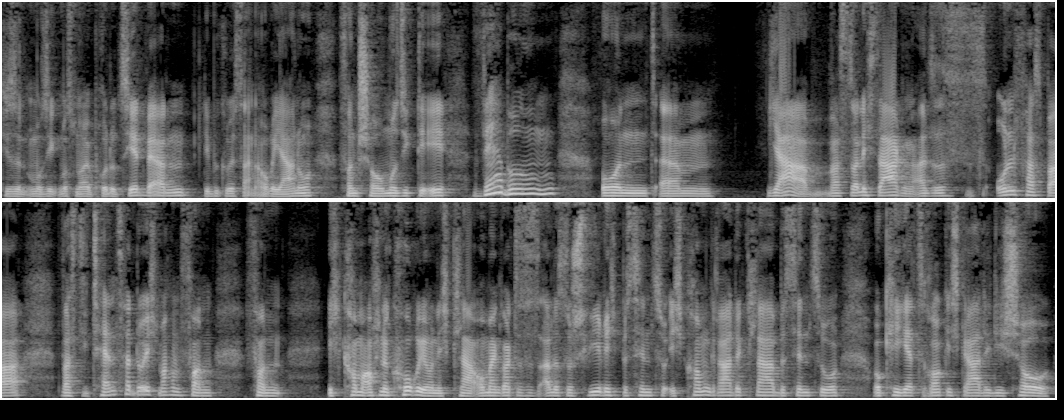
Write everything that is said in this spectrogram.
Diese Musik muss neu produziert werden. Liebe Grüße an Aureano von showmusik.de. Werbung! Und ähm, ja, was soll ich sagen? Also es ist unfassbar, was die Tänzer durchmachen von, von ich komme auf eine Choreo nicht klar, oh mein Gott, das ist alles so schwierig, bis hin zu ich komme gerade klar, bis hin zu, okay, jetzt rock ich gerade die Show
